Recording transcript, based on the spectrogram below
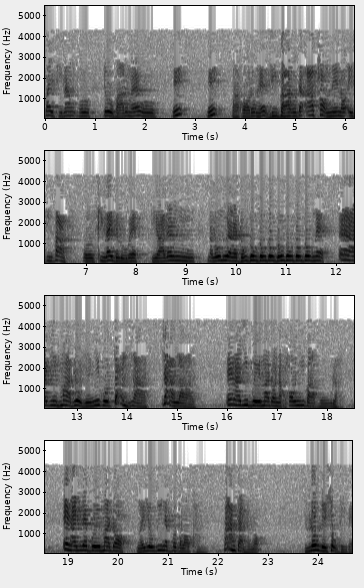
ပိုက်စီနံဟိုတို့ဘာတော့မဲဟိုဟင်ဟင်ဘာခေါ်တော့လဲလီဘာကိုတအားဖောက်နေတော့ AC ပါ ဟိုခီလိုက်တယ်လို့ပဲဒီဟာလဲနှလုံးသွေးရလဲဒုံဒုံဒုံဒုံဒုံဒုံဒုံဒုံနဲ့အဲ့ဒါကြီးမှပြောရင်ကြီးကိုတောက်လာကြလာတယ်အဲ့ဒါကြီးပေမှတော့နှခေါင်းကြီးပါဘူးလားအဲ့ဒါကြီးလည်းပေမှတော့ငရုတ်သီးနဲ့ပုတ်တလောက်ခံဟမ်းတတ်တယ်နော်လုံးလေရှုပ်သေးပဲ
